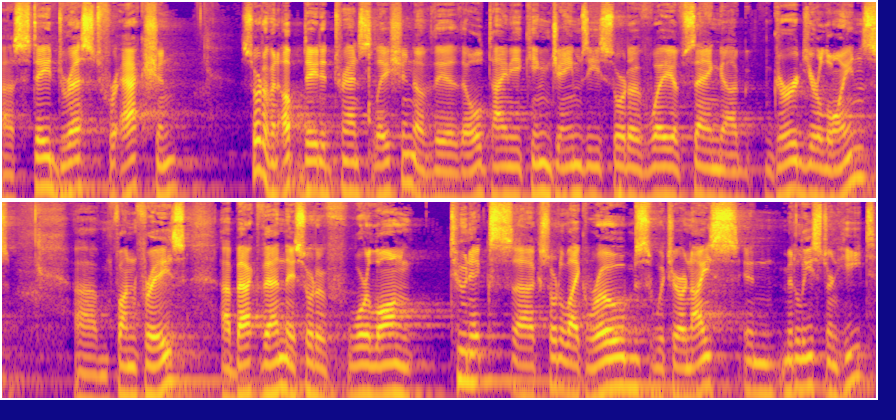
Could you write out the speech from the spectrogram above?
Uh, stay dressed for action, sort of an updated translation of the, the old timey King Jamesy sort of way of saying, uh, gird your loins. Um, fun phrase. Uh, back then, they sort of wore long tunics, uh, sort of like robes, which are nice in Middle Eastern heat.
